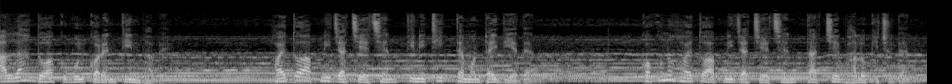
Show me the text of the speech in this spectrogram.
আল্লাহ দোয়া কবুল করেন তিনভাবে হয়তো আপনি যা চেয়েছেন, তিনি ঠিক তেমনটাই দিয়ে দেন। কখনো হয়তো আপনি যা চেয়েছেন, তার চেয়ে ভালো কিছু দেন।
